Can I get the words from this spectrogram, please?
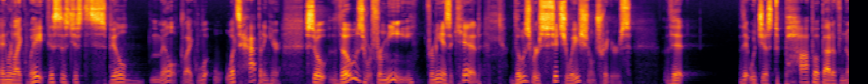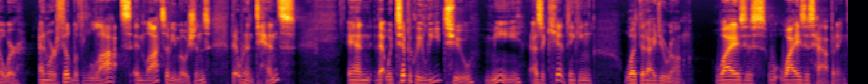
and we're like wait this is just spilled milk like wh- what's happening here so those were for me for me as a kid those were situational triggers that that would just pop up out of nowhere and were filled with lots and lots of emotions that were intense and that would typically lead to me as a kid thinking what did i do wrong? Why is this why is this happening?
